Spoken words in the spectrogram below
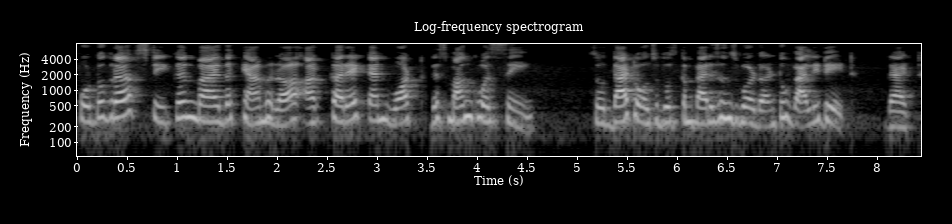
photographs taken by the camera are correct and what this monk was saying so that also those comparison were done to validate that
